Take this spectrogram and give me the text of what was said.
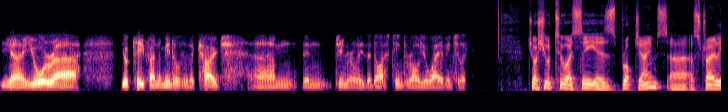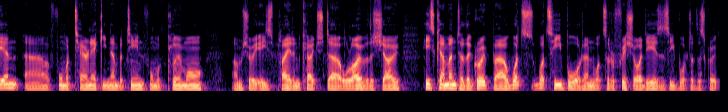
you know, your uh, your key fundamentals as a coach, um, then generally the dice tend to roll your way eventually. Josh, your 2OC is Brock James, uh, Australian, uh, former Taranaki number 10, former Clermont. I'm sure he's played and coached uh, all over the show he's come into the group. Uh, what's what's he brought, and what sort of fresh ideas has he brought to this group?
